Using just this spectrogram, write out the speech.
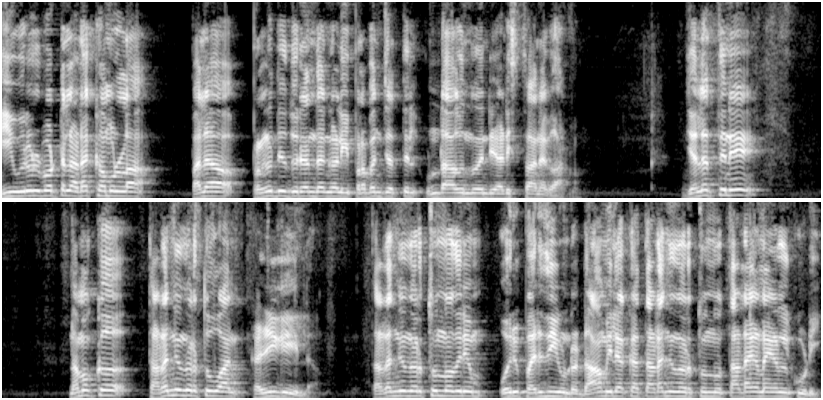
ഈ ഉരുൾപൊട്ടൽ അടക്കമുള്ള പല പ്രകൃതി ദുരന്തങ്ങൾ ഈ പ്രപഞ്ചത്തിൽ ഉണ്ടാകുന്നതിന്റെ അടിസ്ഥാന കാരണം. ജലത്തിനെ നമുക്ക് തടഞ്ഞു നിർത്തുവാൻ കഴിയുകയില്ല. തടഞ്ഞു നിർത്തുന്നതിനും ഒരു പരിധിയുണ്ട്. ഡാമിലൊക്കെ തടഞ്ഞു നിർത്തുന്നു തടയണകളിൽ കൂടി.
